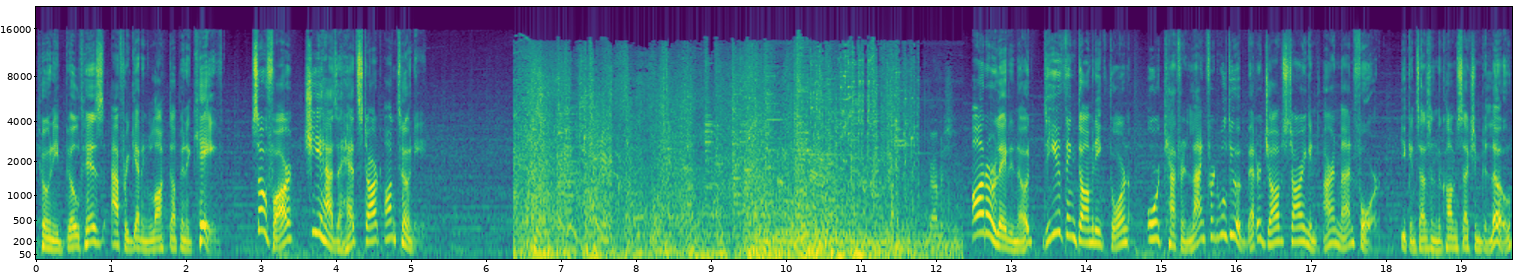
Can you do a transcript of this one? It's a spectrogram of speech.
Tony built his after getting locked up in a cave. So far, she has a head start on Tony. On a related note, do you think Dominique Thorne or Katherine Langford will do a better job starring in Iron Man 4? You can tell us in the comment section below.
